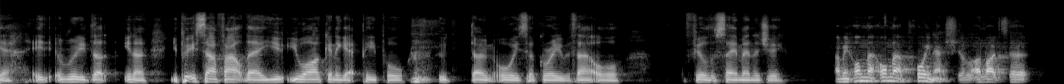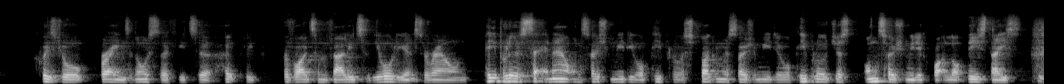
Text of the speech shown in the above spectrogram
Yeah, it really does. You know, you put yourself out there, you you are going to get people hmm. who don't always agree with that or feel the same energy. I mean, on that on that point, actually, I'd like to quiz your brains and also for you to hopefully provide some value to the audience around people who are setting out on social media or people who are struggling with social media or people who are just on social media quite a lot these days. Hmm.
